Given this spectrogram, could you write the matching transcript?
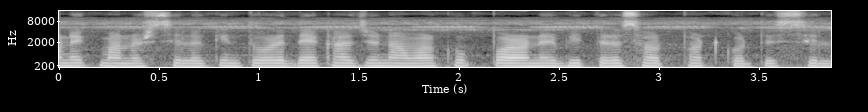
অনেক মানুষ ছিল, কিন্তু ওরে দেখার জন্য আমার খুব পরাণের ভিতরে ছটফট করতেছিল।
